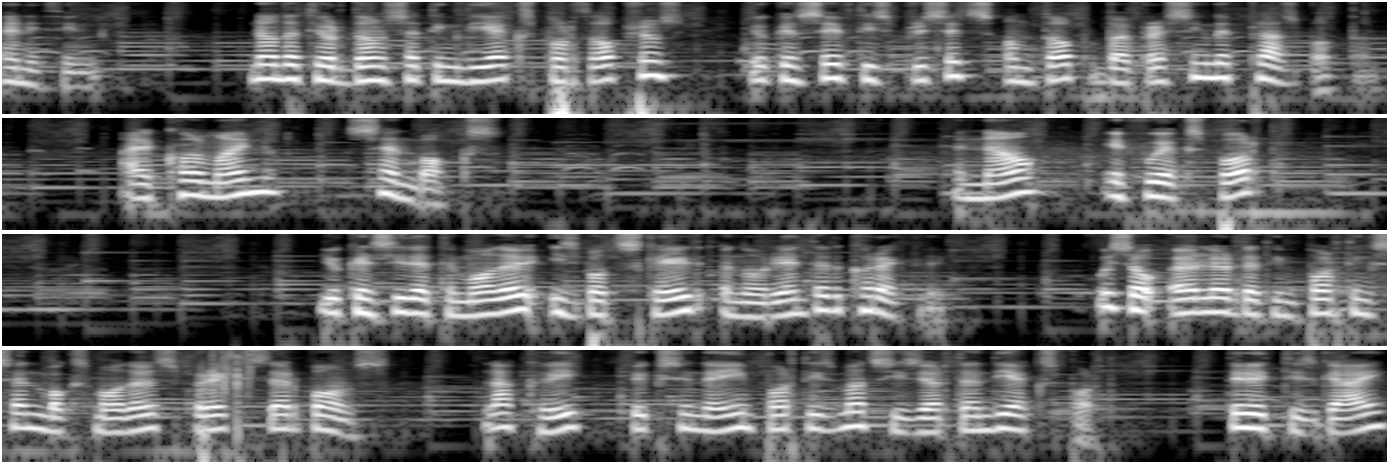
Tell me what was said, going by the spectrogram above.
anything. Now that you're done setting the export options, you can save these presets on top by pressing the plus button. I'll call mine Sandbox. And now, if we export, you can see that the model is both scaled and oriented correctly. We saw earlier that importing S&box models breaks their bones. Luckily, fixing the import is much easier than the export. Delete this guy,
